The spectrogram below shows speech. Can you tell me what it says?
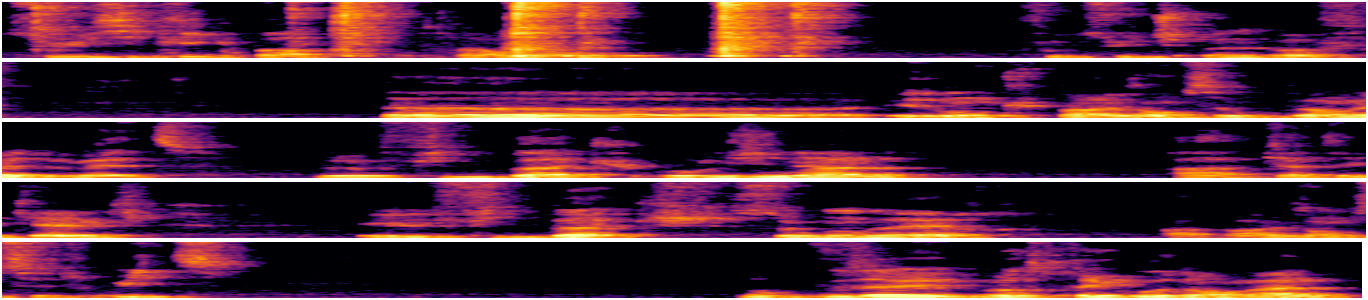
Celui-ci clique pas, contrairement au foot switch on-off. Euh, et donc, par exemple, ça vous permet de mettre le feedback original à 4 et quelques, et le feedback secondaire, par exemple 7 ou 8. Donc vous avez votre écho normal.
